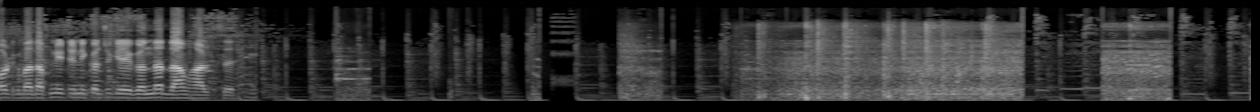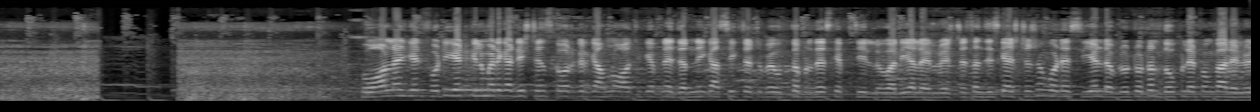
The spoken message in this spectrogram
हॉल्ट के बाद अपनी ट्रेन निकल चुकी है गंदर धाम हाल्ट से। तो ऑनलाइन गेट 48 किलोमीटर का डिस्टेंस कवर करके हम लोग आ चुके हैं अपने जर्नी का सिक्स पे उत्तर प्रदेश के चिलवरिया रेलवे स्टेशन जिसका स्टेशन कोड है सी एल टोटल दो प्लेटफॉर्म का रेलवे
